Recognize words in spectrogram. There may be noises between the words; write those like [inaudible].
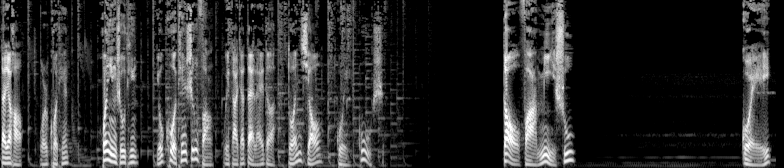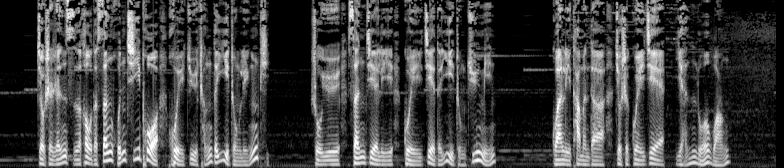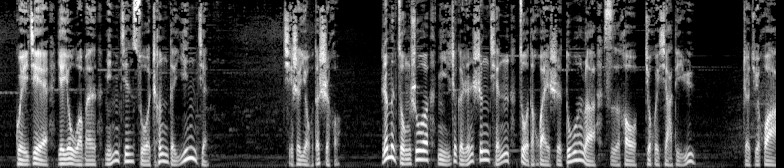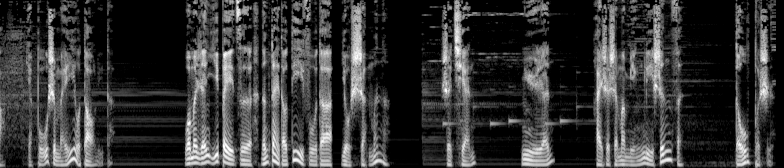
大家好，我是阔天，欢迎收听由阔天声访为大家带来的短小鬼故事《道法秘书》。鬼，就是人死后的三魂七魄汇聚成的一种灵体，属于三界里鬼界的一种居民。管理他们的就是鬼界阎罗王。鬼界也有我们民间所称的阴间。其实有的时候，人们总说你这个人生前做的坏事多了，死后就会下地狱。这句话也不是没有道理的。我们人一辈子能带到地府的有什么呢？是钱。女人，还是什么名利身份，都不是。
